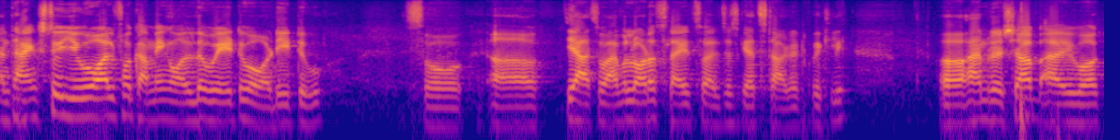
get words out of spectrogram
and thanks to you all for coming all the way to Audi 2. So uh, yeah, so I have a lot of slides, so I'll just get started quickly. Uh, I'm Rishabh. I work.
